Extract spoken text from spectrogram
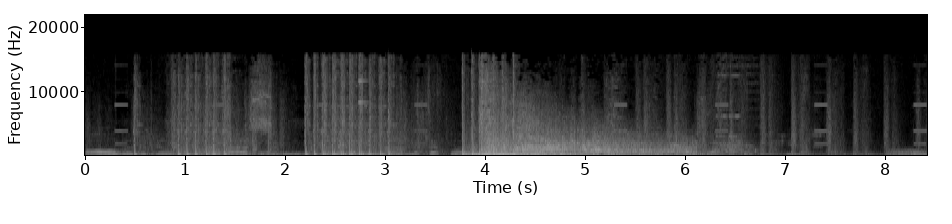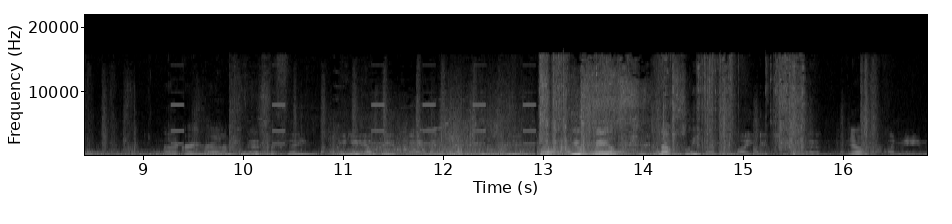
All of those abilities. Last. Miss that. Another great round. That's the thing. When you have the advantage, you don't You to failed. Now yourself sleep. That might get you dead. Yep. I mean,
